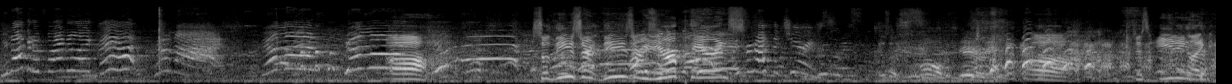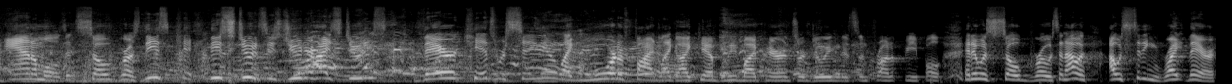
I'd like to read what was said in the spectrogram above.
You're not gonna find it like that. Come on. Come on. Come on. Oh. So these are these are your parents oh, just eating like animals. It's so gross. These ki- these students, these junior high students, their kids were sitting there like mortified, like I can't believe my parents are doing this in front of people, and it was so gross. And I was I was sitting right there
